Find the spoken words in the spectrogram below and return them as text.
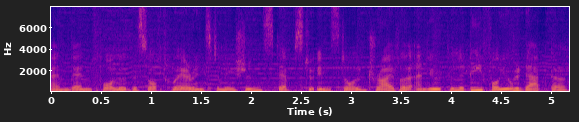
and then follow the software installation steps to install driver and utility for your adapter.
